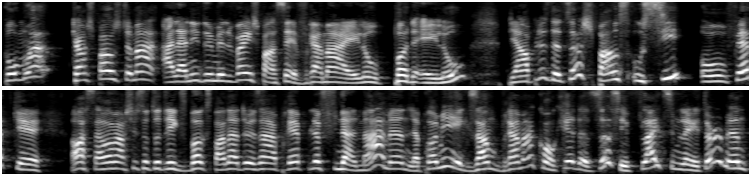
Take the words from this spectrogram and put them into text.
pour moi, quand je pense justement à l'année 2020, je pensais vraiment à Halo, pas de Halo. Puis en plus de ça, je pense aussi au fait que ah, ça va marcher sur toutes les Xbox pendant deux ans après. Puis là, finalement, man, le premier exemple vraiment concret de ça, c'est Flight Simulator, man,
